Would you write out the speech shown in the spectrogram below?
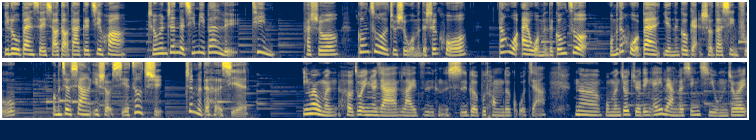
一路伴随小岛大哥计划，陈文珍的亲密伴侣 Tim，他说：“工作就是我们的生活。当我爱我们的工作，我们的伙伴也能够感受到幸福。我们就像一首协奏曲，这么的和谐。因为我们合作音乐家来自可能十个不同的国家，那我们就决定，哎，两个星期我们就会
